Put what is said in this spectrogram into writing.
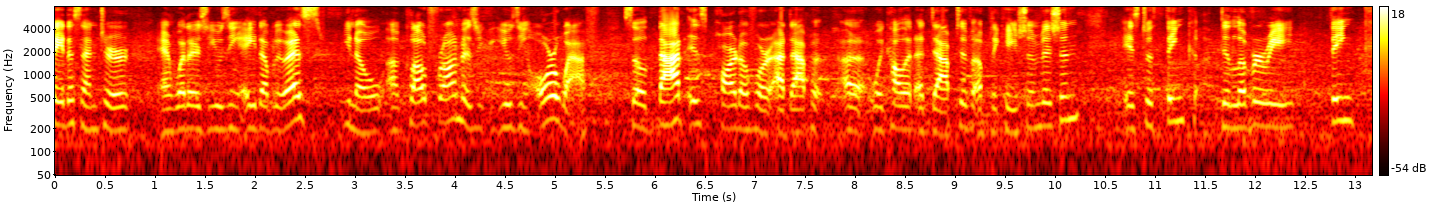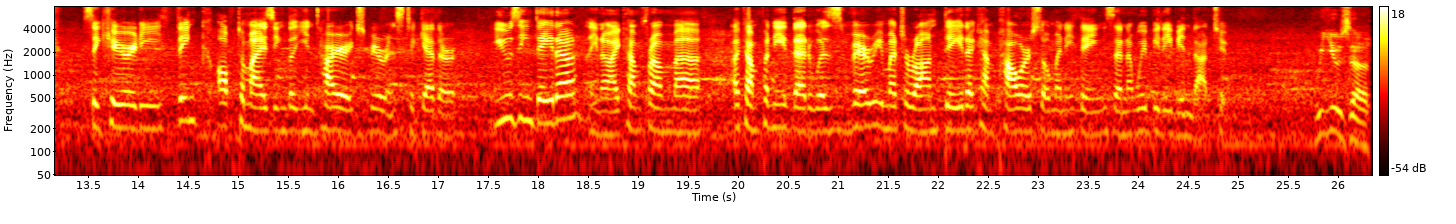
data center, and whether it's using AWS, you know, uh, CloudFront is using our WAF. So that is part of our adapt, uh, we call it adaptive application vision, is to think delivery, think security, think optimizing the entire experience together. Using data, you know, I come from uh, a company that was very much around data can power so many things, and we believe in that too. We use a,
